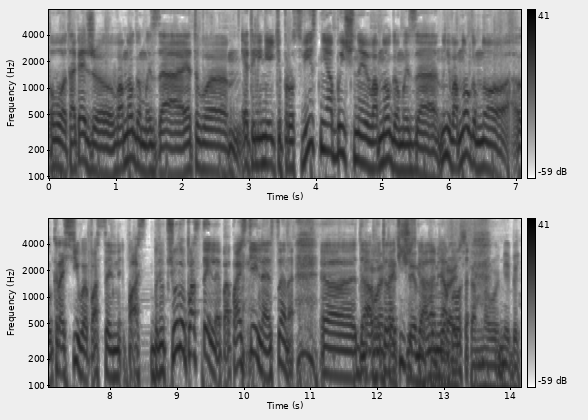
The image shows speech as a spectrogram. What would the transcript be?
Вот, опять же, во многом из-за этого, этой линейки про свист необычный, во многом из-за, ну не во многом, но красивая пастельная, паст, почему пастельная, постельная сцена, э, да, вот эротическая, она меня просто... Там новую мебель.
